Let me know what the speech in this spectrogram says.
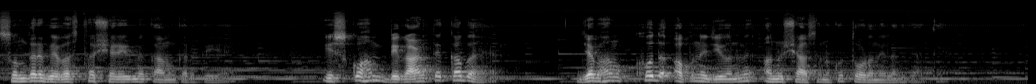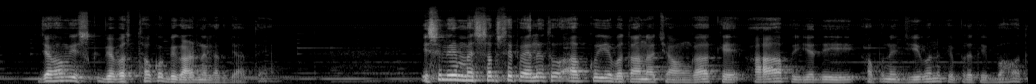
सुंदर व्यवस्था शरीर में काम करती है। इसको हम बिगाड़ते कब हैं? जब हम खुद अपने जीवन में अनुशासन को तोड़ने लग जाते हैं। जब हम इस व्यवस्था को बिगाड़ने लग जाते हैं। इसलिए मैं सबसे पहले तो आपको ये बताना चाहूँगा कि आप यदि अपने जीवन के प्रति बहुत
